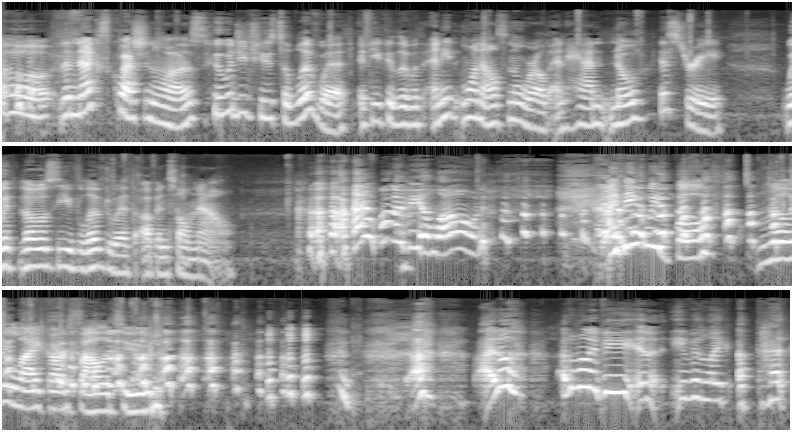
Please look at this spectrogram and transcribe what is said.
Oh, the next question was Who would you choose to live with if you could live with anyone else in the world and had no history with those you've lived with up until now? I want to be alone. I think we both really like our solitude. I don't. I don't want to be in even like a pet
